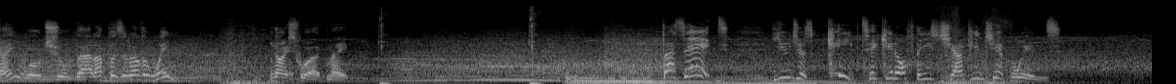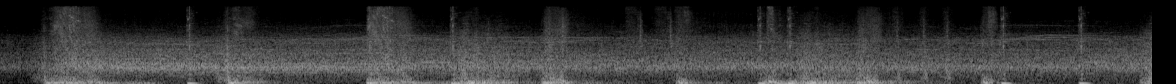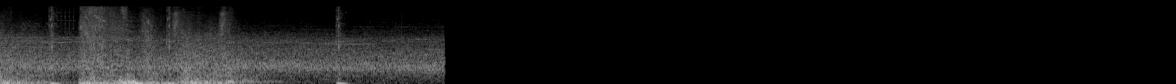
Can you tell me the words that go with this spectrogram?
Okay, we'll chalk that up as another win. Nice work, mate. That's it! You just keep ticking off these championship wins.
